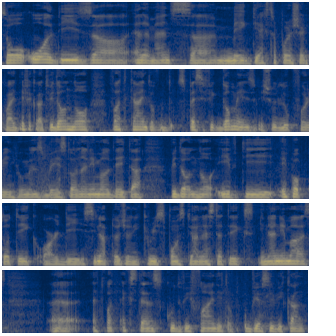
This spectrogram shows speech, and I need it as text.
So all these uh, elements uh, make the extrapolation quite difficult. We don't know what kind of specific domains we should look for in humans based on animal data. We don't know if the apoptotic or the synaptogenic response to anesthetics in animals. Uh, at what extent could we find it? Obviously, we can't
